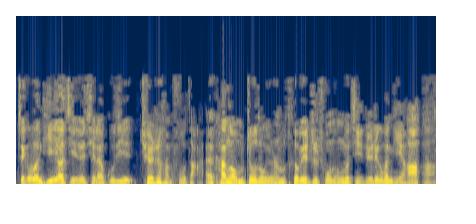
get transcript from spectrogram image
这个问题要解决起来，估计确实很复杂。哎，看看我们周总有什么特别之处能够解决这个问题哈？啊。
